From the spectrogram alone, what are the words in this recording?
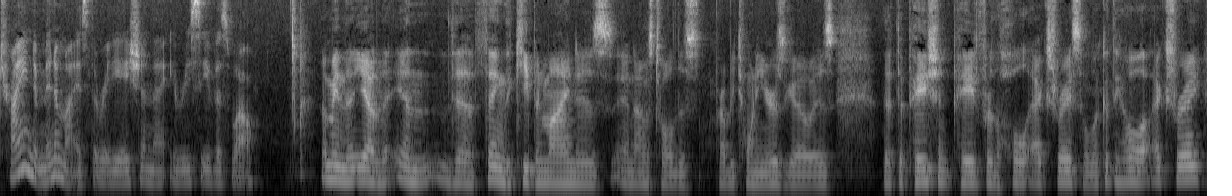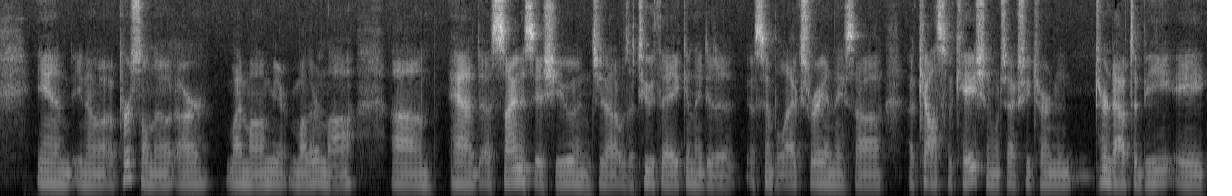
trying to minimize the radiation that you receive as well I mean, the, yeah, the, and the thing to keep in mind is, and I was told this probably 20 years ago, is that the patient paid for the whole X-ray. So look at the whole X-ray, and you know, a personal note: our my mom, your mother-in-law, um, had a sinus issue, and she thought it was a toothache, and they did a, a, simple X-ray, and they saw a calcification, which actually turned turned out to be a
